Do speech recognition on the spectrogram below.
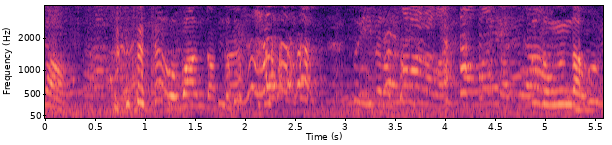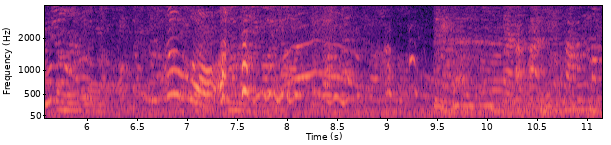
야, 오버한다 또. 또 입에 맛있다고 한다 또. 또 녹는다고. 이건 뭐? 내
